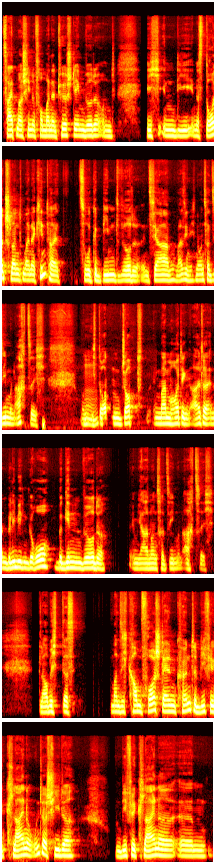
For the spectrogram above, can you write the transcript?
Zeitmaschine vor meiner Tür stehen würde und ich in die, in das Deutschland meiner Kindheit zurückgebeamt würde, ins Jahr, weiß ich nicht, 1987, und mhm. ich dort einen Job in meinem heutigen Alter in einem beliebigen Büro beginnen würde im Jahr 1987, glaube ich, dass man sich kaum vorstellen könnte, wie viel kleine Unterschiede und wie viel kleine ähm,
